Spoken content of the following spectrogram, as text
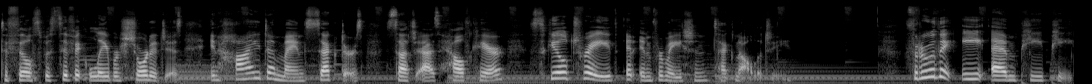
to fill specific labor shortages in high demand sectors such as healthcare, skilled trades, and information technology. Through the EMPP,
